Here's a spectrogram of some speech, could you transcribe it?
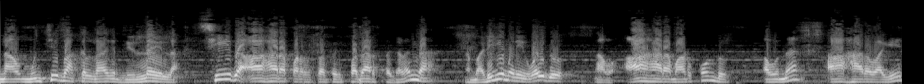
ನಾವು ಮುಂಚೆ ಬಾಕಲ್ದಾಗ ನಿಲ್ಲೇ ಇಲ್ಲ. ಸೀದ ಆಹಾರ ಪದಾರ್ಥ, ಪದಾರ್ಥಗಳನ್ನು ನಮ್ಮ ಅಡಿಗೆ ಮನೆಗೆ ಒಯ್ದು ನಾವು ಆಹಾರ ಮಾಡಿಕೊಂಡು ಅವನ್ನ ಆಹಾರವಾಗಿ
